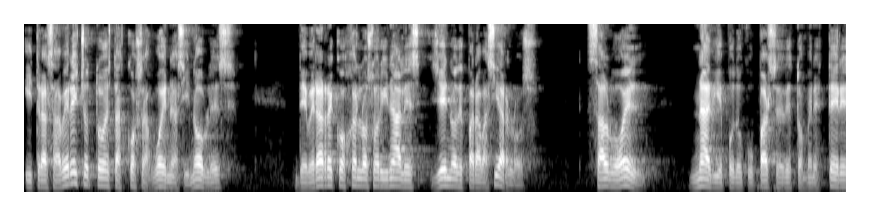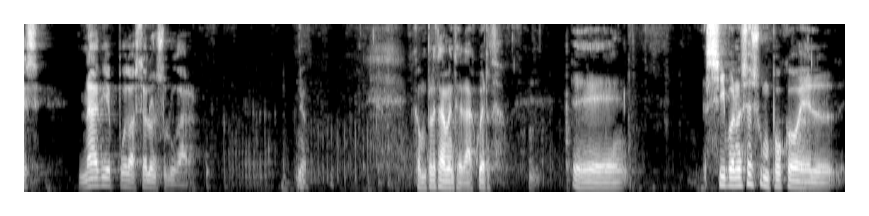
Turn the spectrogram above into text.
Y tras haber hecho todas estas cosas buenas y nobles, deberá recoger los orinales llenos de para vaciarlos. Salvo él, nadie puede ocuparse de estos menesteres, nadie puede hacerlo en su lugar. No. Completamente de acuerdo. Eh, Sí, bueno, ese es un poco el,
